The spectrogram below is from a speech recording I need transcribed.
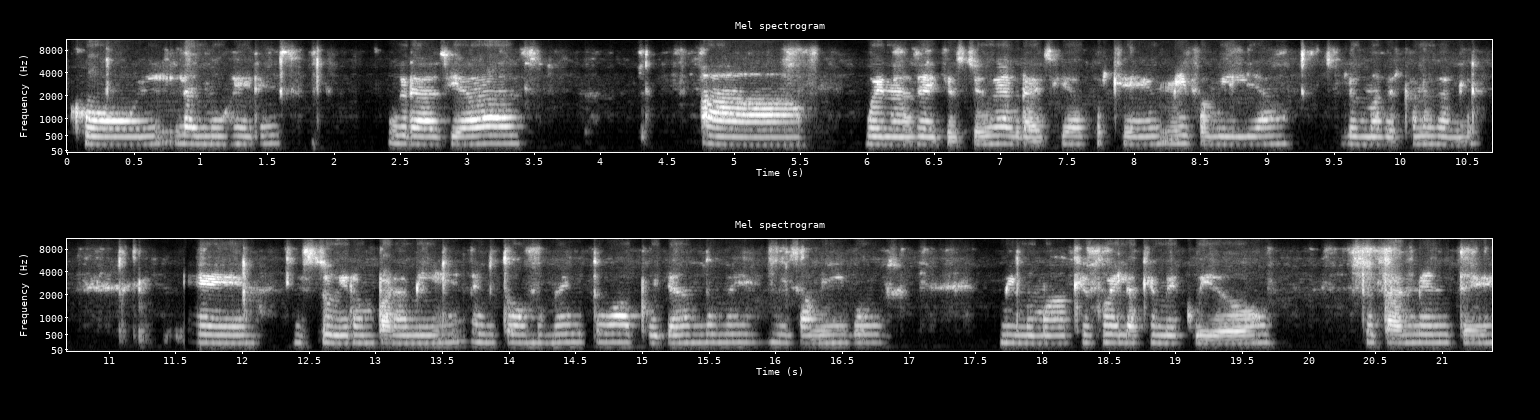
con las mujeres. Gracias a, bueno, yo estoy muy agradecida porque mi familia, los más cercanos a mí, eh, estuvieron para mí en todo momento apoyándome, mis amigos, mi mamá que fue la que me cuidó totalmente.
